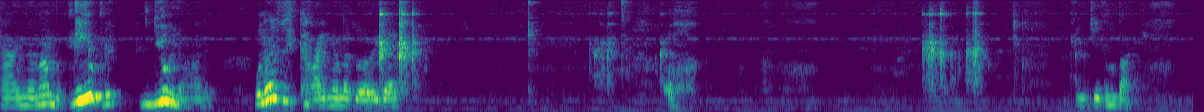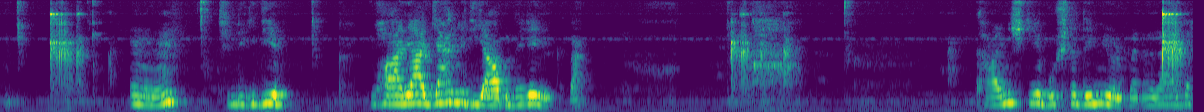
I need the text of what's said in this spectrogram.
Kaynanan da gidiyor, gidiyor yani. Bu nasıl bir kaynana böyle? Oh. Canım da. Hmm. Şimdi gideyim. Bu hala gelmedi ya bu nereye ben? Kaymış diye boşuna demiyorum ben herhalde.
